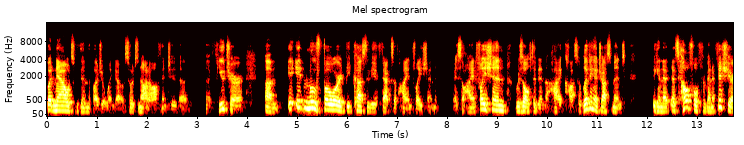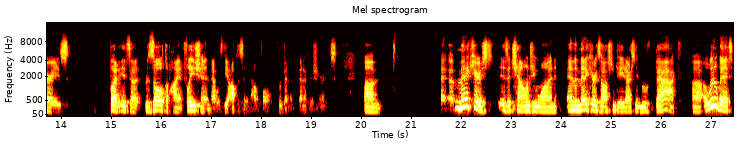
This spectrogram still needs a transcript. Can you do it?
but now it's within the budget window. So it's not off into the, the future. Um, it, it moved forward because of the effects of high inflation. Okay, so high inflation resulted in a high cost of living adjustment. Again, that, that's helpful for beneficiaries, but it's a result of high inflation that was the opposite of helpful for beneficiaries. Um, Medicare is, is, a challenging one, and the Medicare exhaustion date actually moved back uh, a little bit,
